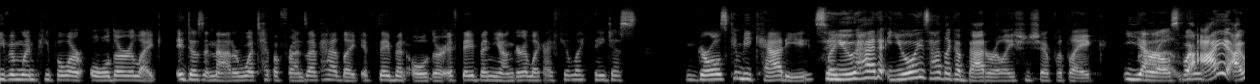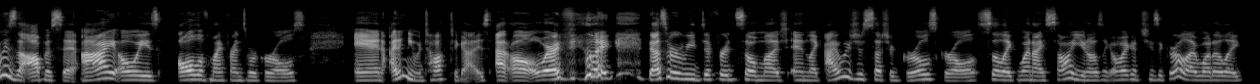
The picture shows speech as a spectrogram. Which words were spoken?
Even when people are older, like it doesn't matter what type of friends I've had, like if they've been older, if they've been younger, like I feel like they just girls can be catty. So like, you had you always had like a bad relationship with like yeah, girls. Well, like- I I was the opposite. I always all of my friends were girls, and I didn't even talk to guys at all. Where I feel like that's where we differed so much. And like I was just such a girl's girl. So like when I saw you, and I was like, oh my god, she's a girl. I want to like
